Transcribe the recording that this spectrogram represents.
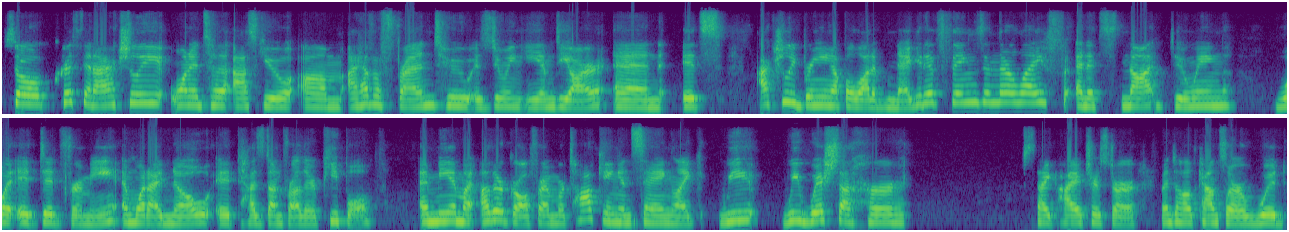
so, Kristen, I actually wanted to ask you um, I have a friend who is doing EMDR, and it's actually bringing up a lot of negative things in their life, and it's not doing what it did for me and what I know it has done for other people. And me and my other girlfriend were talking and saying like we we wish that her psychiatrist or mental health counselor would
